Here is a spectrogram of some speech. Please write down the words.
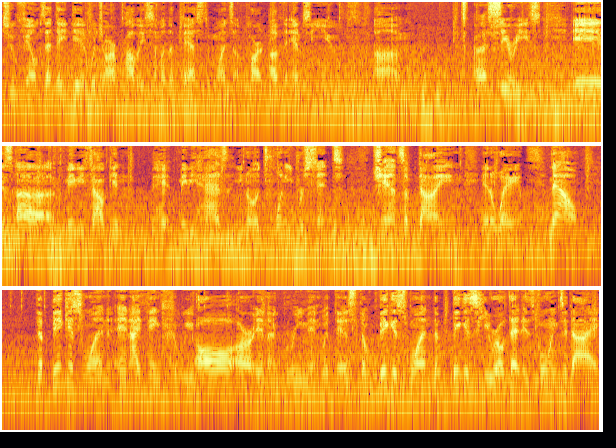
two films that they did, which are probably some of the best ones a part of the MCU. Uh, series is uh, maybe Falcon maybe has you know a 20% chance of dying in a way. Now, the biggest one, and I think we all are in agreement with this, the biggest one, the biggest hero that is going to die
